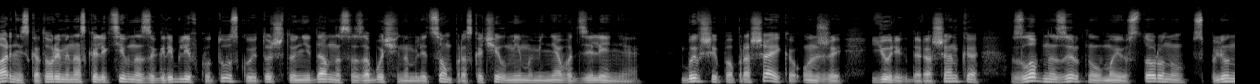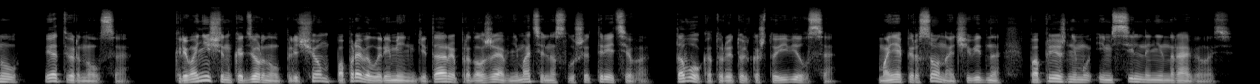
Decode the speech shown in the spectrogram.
Парни, с которыми нас коллективно загребли в кутузку, и тот, что недавно с озабоченным лицом проскочил мимо меня в отделение. Бывший попрошайка, он же Юрик Дорошенко, злобно зыркнул в мою сторону, сплюнул и отвернулся. Кривонищенко дернул плечом, поправил ремень гитары, продолжая внимательно слушать третьего, того, который только что явился. Моя персона, очевидно, по-прежнему им сильно не нравилась.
